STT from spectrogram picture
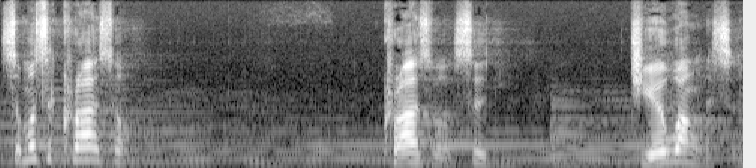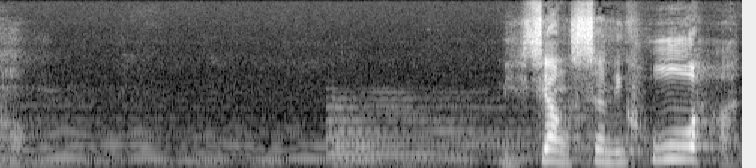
什么是 crazo？crazo 是你绝望的时候，你向圣灵呼喊，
